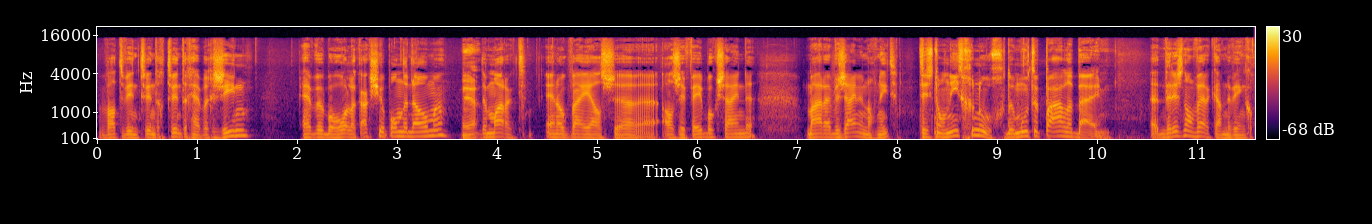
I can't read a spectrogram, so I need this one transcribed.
Wat we in 2020 hebben gezien, hebben we behoorlijk actie op ondernomen. Ja. De markt en ook wij als, eh als EV-box zijnde. Maar eh, we zijn er nog niet. Het is nog niet genoeg. Er moeten palen bij. Er is nog werk aan de winkel.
